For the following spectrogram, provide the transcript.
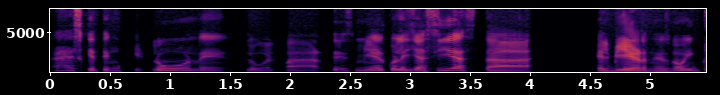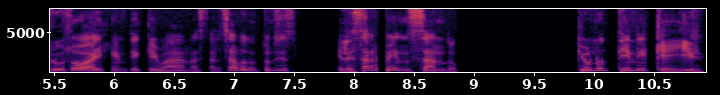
ah, es que tengo que ir lunes, luego el martes, miércoles y así hasta el viernes, ¿no? Incluso hay gente que van hasta el sábado. Entonces, el estar pensando que uno tiene que ir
